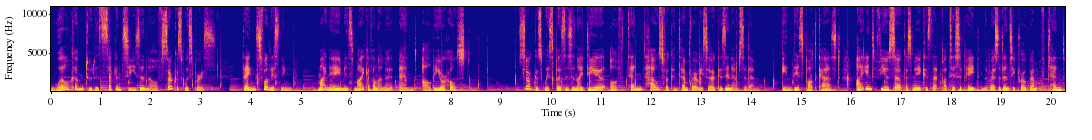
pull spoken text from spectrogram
Welcome to the second season of Circus Whispers. Thanks for listening. My name is Maaike van Lange and I'll be your host. Circus Whispers is an idea of Tent House for Contemporary Circus in Amsterdam. In this podcast, I interview circus makers that participate in the residency program of Tent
